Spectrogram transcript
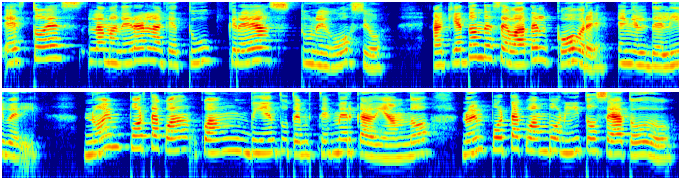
Esto es la manera en la que tú creas tu negocio Aquí es donde se bate el cobre en el delivery. No importa cuán, bien tú te estés mercadeando, no importa cuán bonito sea todo.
